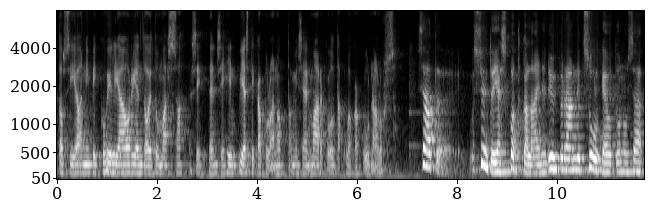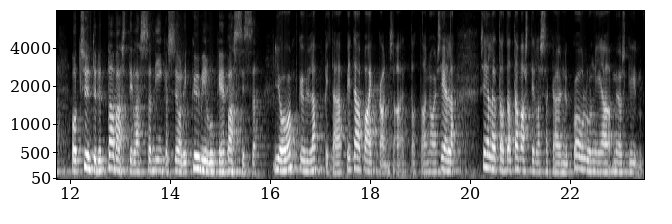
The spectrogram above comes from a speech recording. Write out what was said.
tosiaan niin pikkuhiljaa orientoitumassa sitten siihen viestikapulan ottamiseen Markulta lokakuun alussa. Sä oot syntyjäs kotkalainen. Ympyrä on nyt sulkeutunut. Sä oot syntynyt Tavastilassa, niinkö se oli? Kymi lukee passissa. Joo, kyllä. Pitää, pitää paikkansa. Että, tota, noin siellä siellä tota, Tavastilassa käynyt koulun ja myöskin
